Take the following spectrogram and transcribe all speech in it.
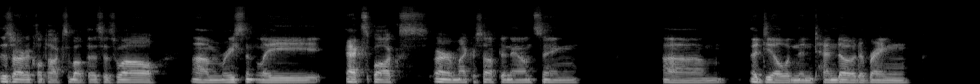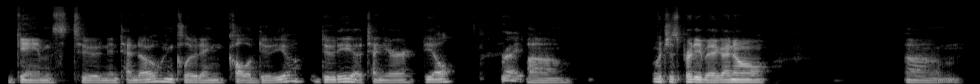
this article talks about this as well. Um, recently, Xbox or Microsoft announcing um, a deal with Nintendo to bring games to Nintendo, including Call of Duty, Duty, a ten-year deal, Right. um, which is pretty big. I know um,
